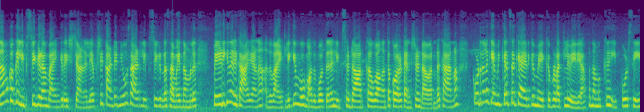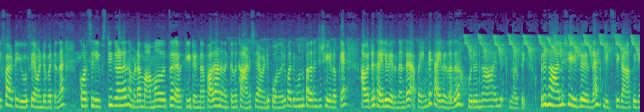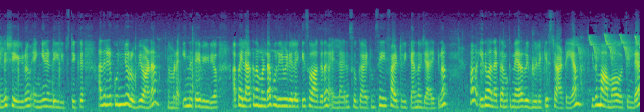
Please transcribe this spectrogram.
നമുക്കൊക്കെ ലിപ്സ്റ്റിക് ഇടാൻ ഭയങ്കര ഇഷ്ടമാണ് അല്ലേ പക്ഷെ കണ്ടിന്യൂസ് ആയിട്ട് ലിപ്സ്റ്റിക് ഇടുന്ന സമയത്ത് നമ്മൾ പേടിക്കുന്ന ഒരു കാര്യമാണ്. അത് വയറ്റിലേക്കും പോകും. അതുപോലെ തന്നെ ലിപ്സ് ഡാർക്ക് ആവുക അങ്ങനത്തെ കുറേ ടെൻഷൻ ഉണ്ടാവാറുണ്ട്. കാരണം കൂടുതൽ കെമിക്കൽസ് ഒക്കെ ആയിരിക്കും മേക്കപ്പ് പ്രൊഡക്റ്റിൽ വരിക. അപ്പോൾ നമുക്ക് ഇപ്പോൾ സേഫ് ആയിട്ട് യൂസ് ചെയ്യാൻ വേണ്ടി പറ്റുന്ന കുറച്ച് ലിപ്സ്റ്റിക്കുകൾ നമ്മുടെ മാമകത്ത് ഇറക്കിയിട്ടുണ്ട്. അപ്പോൾ അതാണ് നിൽക്കുന്നത് കാണിച്ചു തരാൻ വേണ്ടി പോകുന്നത്. ഒരു പതിമൂന്ന് പതിനഞ്ച് ഷെയ്ഡൊക്കെ അവരുടെ കയ്യിൽ വരുന്നുണ്ട്. അപ്പോൾ എന്റെ കയ്യിലുള്ളത് ഒരു നാല് ഉറപ്പി. ഒരു നാല് ഷെയ്ഡിൽ വരുന്ന ലിപ്സ്റ്റിക്കാണ് അപ്പോൾ ഇതിന്റെ ഷെയ്ഡും എങ്ങനെയുണ്ട് ഈ ലിപ്സ്റ്റിക്ക് അതിന്റെ ഒരു കുഞ്ഞു റിവ്യൂ ആണ് നമ്മുടെ ഇന്നത്തെ വീഡിയോ. അപ്പോൾ എല്ലാവർക്കും നമ്മളുടെ പുതിയ വീഡിയോയിലേക്ക് സ്വാഗതം. എല്ലാവരും സുഖമായിട്ടും സേഫ് വിചാരിക്കണം അപ്പം ഇത് വന്നിട്ട് നമുക്ക് നേരെ റിവ്യൂയിലേക്ക് സ്റ്റാർട്ട് ചെയ്യാം. ഇത് മാമോത്തിന്റെ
